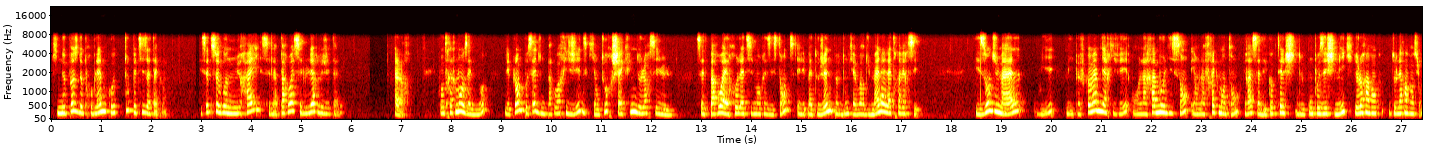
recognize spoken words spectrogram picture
qui ne pose de problème qu'aux tout petits attaquants. Et cette seconde muraille, c'est la paroi cellulaire végétale. Alors, contrairement aux animaux, les plantes possèdent une paroi rigide qui entoure chacune de leurs cellules. Cette paroi est relativement résistante et les pathogènes peuvent donc avoir du mal à la traverser. Ils ont du mal, oui, mais ils peuvent quand même y arriver en la ramollissant et en la fragmentant grâce à des cocktails de composés chimiques de leur, invention.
